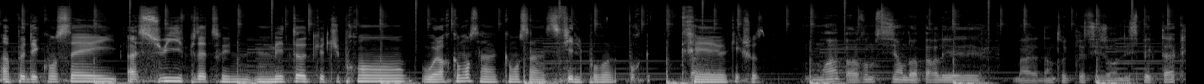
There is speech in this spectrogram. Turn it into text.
un peu des conseils à suivre, peut-être une, méthode que tu prends? Ou alors comment ça, comment ça se file pour, euh, pour créer euh, quelque chose? Moi, par exemple, si on doit parler bah, d'un truc précis, genre les spectacles,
